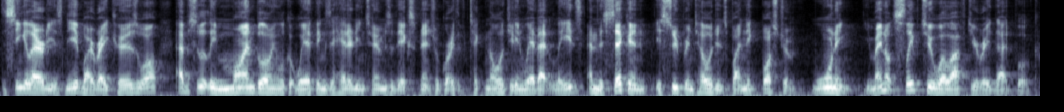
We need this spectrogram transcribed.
The Singularity is Near by Ray Kurzweil. Absolutely mind-blowing look at where things are headed in terms of the exponential growth of technology and where that leads. And the second is Superintelligence by Nick Bostrom. Warning, you may not sleep too well after you read that book.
